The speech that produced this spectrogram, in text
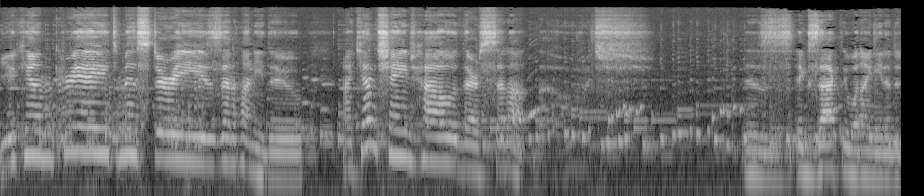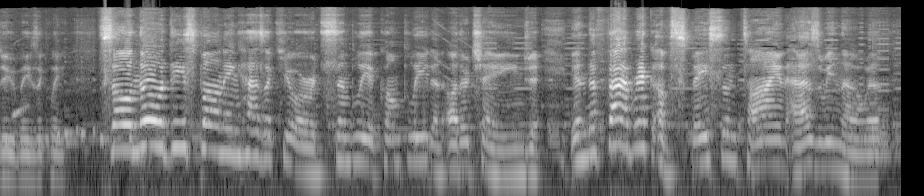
You can create mysteries and honeydew. I can change how they're set up, though, which is exactly what I needed to do, basically. So no despawning has occurred, simply a complete and utter change in the fabric of space and time as we know it.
